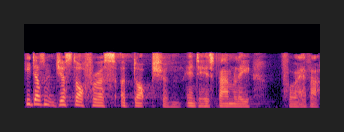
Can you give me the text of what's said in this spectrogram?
He doesn't just offer us adoption into his family forever.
